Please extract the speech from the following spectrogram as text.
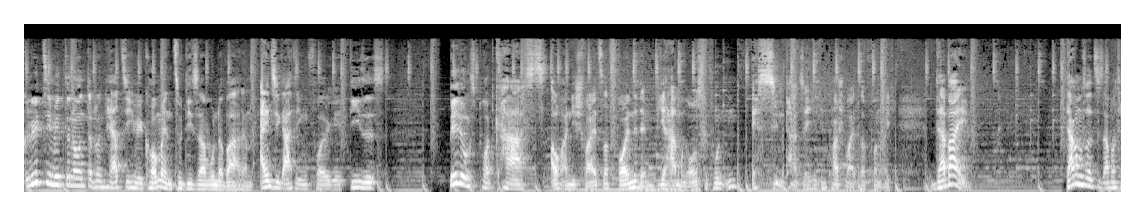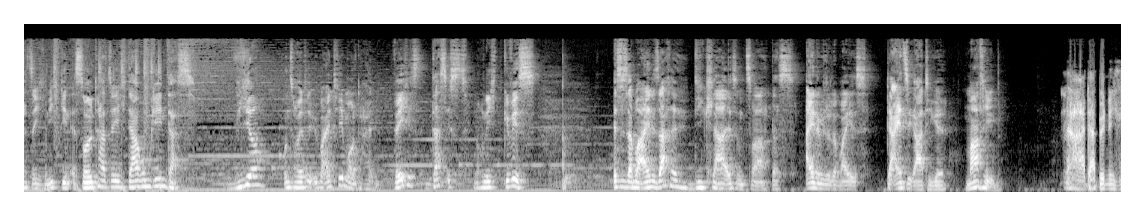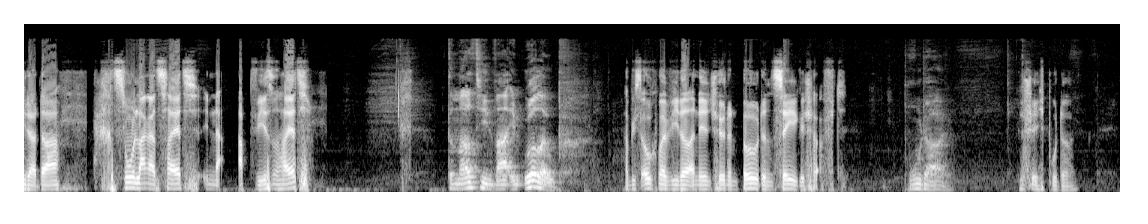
Grüezi miteinander und herzlich willkommen zu dieser wunderbaren, einzigartigen Folge dieses Bildungspodcasts auch an die Schweizer Freunde, denn wir haben herausgefunden, es sind tatsächlich ein paar Schweizer von euch dabei. Darum soll es aber tatsächlich nicht gehen. Es soll tatsächlich darum gehen, dass wir uns heute über ein Thema unterhalten. Welches, das ist noch nicht gewiss. Es ist aber eine Sache, die klar ist, und zwar, dass einer wieder dabei ist. Der einzigartige Martin. Ja, da bin ich wieder da. Nach so langer Zeit in Abwesenheit. Der Martin war im Urlaub. Habe ich es auch mal wieder an den schönen Bodensee geschafft. Ist echt brutal.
